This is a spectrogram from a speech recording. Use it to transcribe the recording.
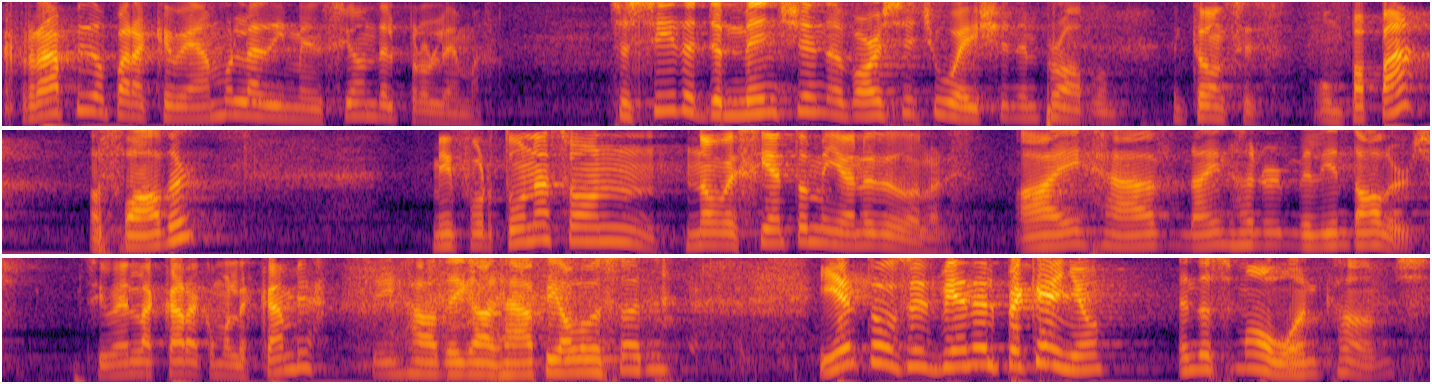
Rápido para que veamos la dimensión del problema. To see the dimension of our situation and problem. Entonces, un papá, A father, mi fortuna son 900 millones de dólares. I have $900 million. Si ven la cara como les cambia. See how they got happy all of a sudden? Y entonces viene el pequeño And the small one comes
